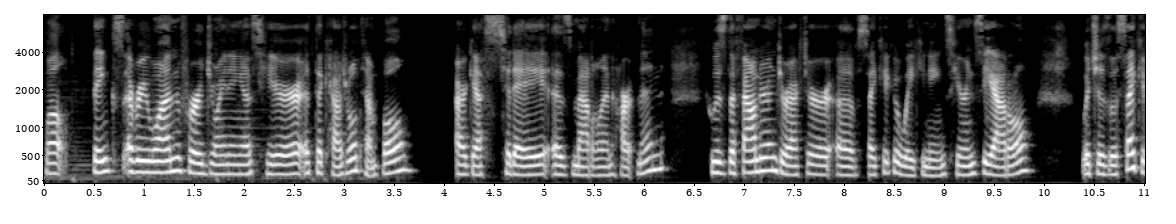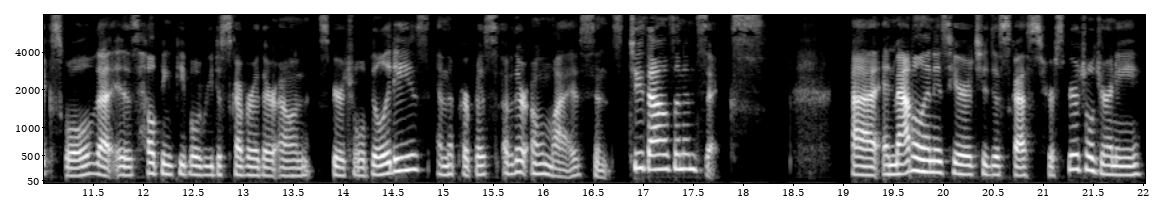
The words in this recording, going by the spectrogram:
Well, thanks everyone for joining us here at the Casual Temple. Our guest today is Madeline Hartman, who is the founder and director of Psychic Awakenings here in Seattle, which is a psychic school that is helping people rediscover their own spiritual abilities and the purpose of their own lives since 2006. Uh, and Madeline is here to discuss her spiritual journey,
